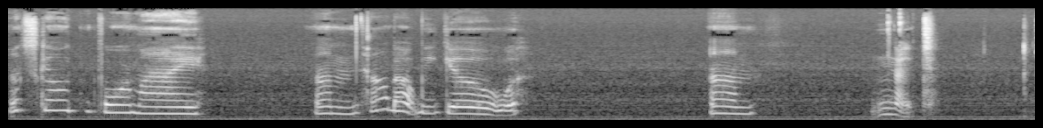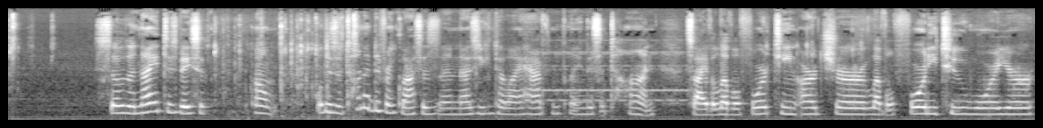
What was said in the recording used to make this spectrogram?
Let's go for my. Um, how about we go. Um, knight. So the knight is basic. Um, well, there's a ton of different classes, and as you can tell, I have been playing this a ton. So I have a level 14 archer, level 42 warrior,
